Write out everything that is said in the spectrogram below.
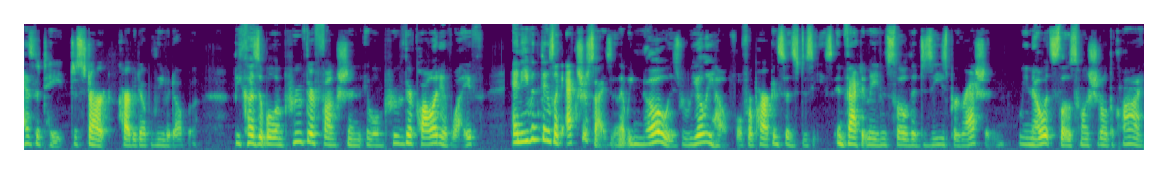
hesitate to start carbidopa levodopa because it will improve their function, it will improve their quality of life, and even things like exercising that we know is really helpful for Parkinson's disease. In fact, it may even slow the disease progression. We know it slows functional decline.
